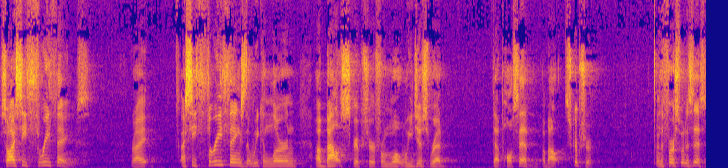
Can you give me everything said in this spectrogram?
So I see three things, right? I see three things that we can learn about Scripture from what we just read that Paul said about Scripture. And the first one is this.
